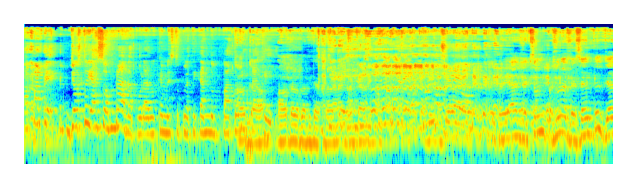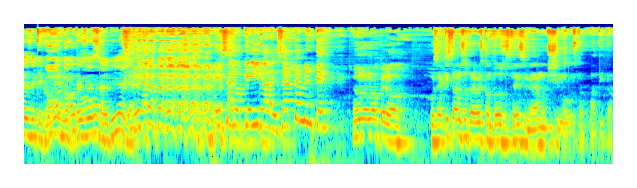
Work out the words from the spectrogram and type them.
aparte, yo estoy asombrada por algo que me estoy platicando Pato. Ahora, que... ahora lo platicas. Son personas decentes ya desde que comen tres veces al día. Ya. Es a lo que iba, exactamente. No, no, no, pero pues aquí estamos otra vez con todos ustedes y me da muchísimo gusto, Patito.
